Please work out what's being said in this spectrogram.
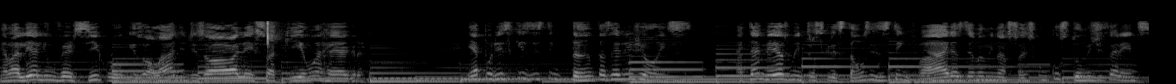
ela lê ali um versículo isolado e diz: Olha, isso aqui é uma regra. E é por isso que existem tantas religiões. Até mesmo entre os cristãos existem várias denominações com costumes diferentes.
